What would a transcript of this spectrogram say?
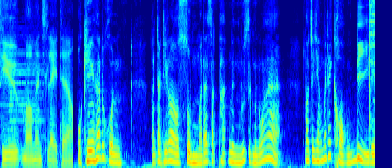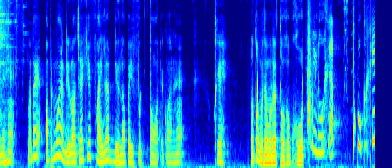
few moments later. โอเคฮะทุกคน หลังจากที่เราสุ่มมาได้สักพักหนึ่งรู้สึกเหมือนว่า เราจะยังไม่ได้ของดีเลยนะฮะ เราได้เอาเป็นว่าเดี๋ยวเราใช้แค่ไฟแล้วเดี๋ยวเราไปฝึกต่อดีกว่านะฮะ โอเค เราต้องไปทำอะไรต่อครับโค้ดไม่รู้ครับผมก็แค่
